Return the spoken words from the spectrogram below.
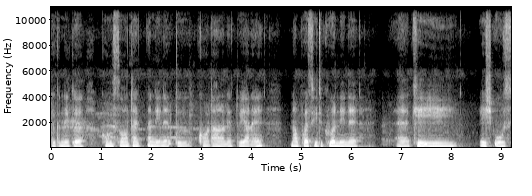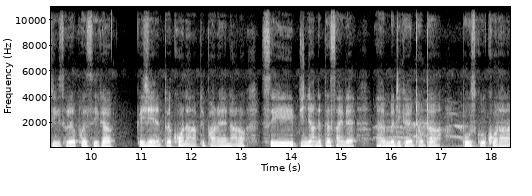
technical consultant အနေနဲ့သူခေါ်ထားတာလည်းတွေ့ရတယ်။နောက်ဖွဲ့စည်းတစ်ခုအနေနဲ့အဲ KE HOC ဆိုတဲ့ဖွဲ့စည်းကကရင်အတွက်ခေါ်လာတာဖြစ်ပါတယ်။ဒါတော့စေပညာနဲ့သက်ဆိုင်တဲ့အဲ medical doctor post ကိုခေါ်ထားတာ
